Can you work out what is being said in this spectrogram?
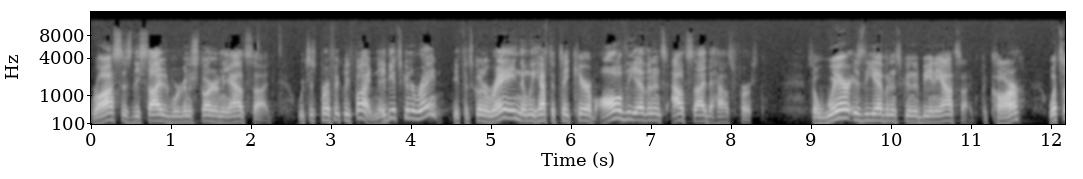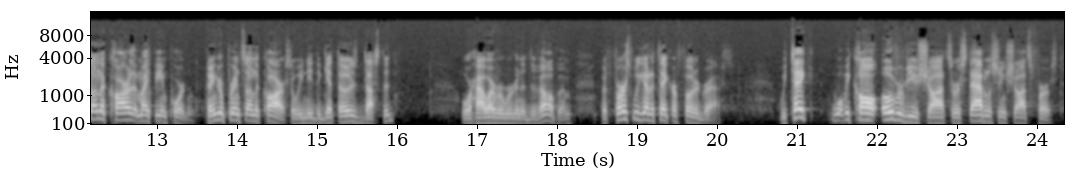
Ross. Ross has decided we're going to start on the outside, which is perfectly fine. Maybe it's going to rain. If it's going to rain, then we have to take care of all of the evidence outside the house first. So where is the evidence going to be in the outside? The car. What's on the car that might be important? Fingerprints on the car. So we need to get those dusted, or however we're going to develop them. But first, we got to take our photographs. We take what we call overview shots or establishing shots first.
